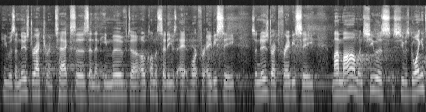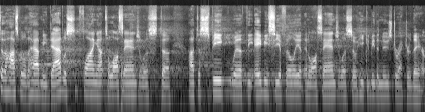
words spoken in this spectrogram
He was a news director in Texas, and then he moved to Oklahoma City. He was a, worked for ABC. He's a news director for ABC. My mom, when she was, she was going into the hospital to have me, dad was flying out to Los Angeles to, uh, to speak with the ABC affiliate in Los Angeles so he could be the news director there.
